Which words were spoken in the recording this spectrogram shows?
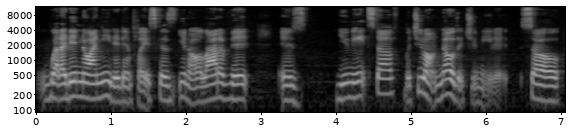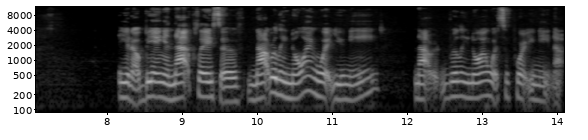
what I didn't know I needed in place. Because, you know, a lot of it is you need stuff, but you don't know that you need it. So, you know, being in that place of not really knowing what you need, not really knowing what support you need, not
